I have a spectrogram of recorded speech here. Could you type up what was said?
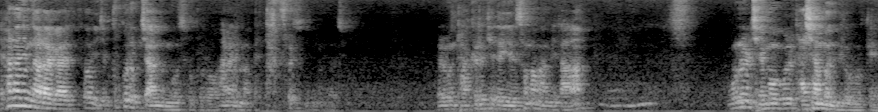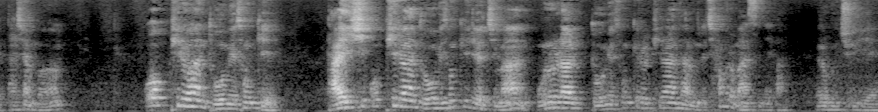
하나님 나라가서 이제 부끄럽지 않은 모습으로 하나님 앞에 탁 설 수 있는 거죠. 여러분 다 그렇게 되기를 소망합니다. 오늘 제목을 다시 한번 읽어볼게요. 다시 한번 꼭 필요한 도움의 손길. 다윗이 꼭 필요한 도움의 손길이었지만 오늘날 도움의 손길을 필요한 사람들이 참으로 많습니다. 여러분 주위에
